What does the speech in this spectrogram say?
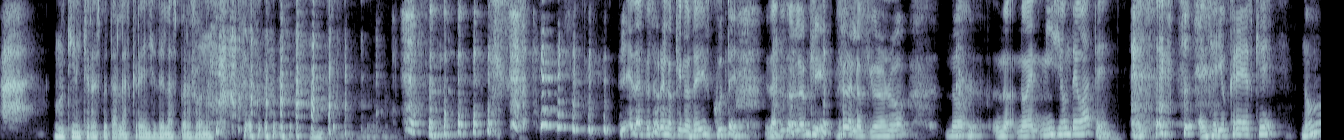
"Ah, uno tiene que respetar las creencias de las personas. Es algo sobre lo que no se discute. Es algo sobre lo que, sobre lo que uno no, no, no, no inicia un debate. ¿En serio crees que no?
